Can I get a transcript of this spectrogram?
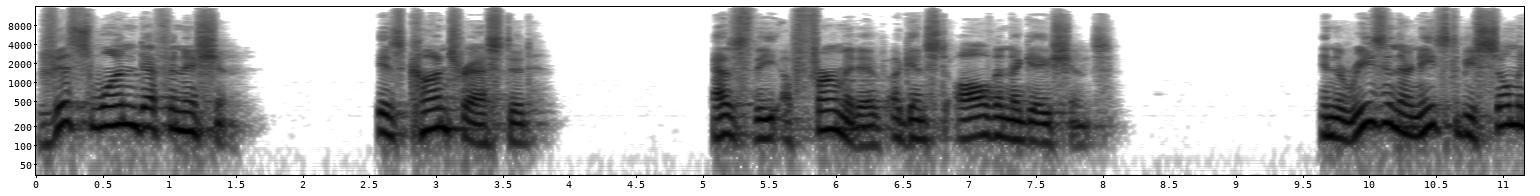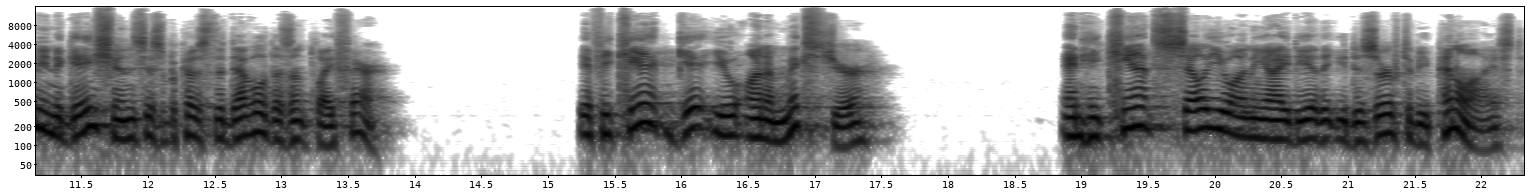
this one definition is contrasted as the affirmative against all the negations. And the reason there needs to be so many negations is because the devil doesn't play fair. If he can't get you on a mixture and he can't sell you on the idea that you deserve to be penalized,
